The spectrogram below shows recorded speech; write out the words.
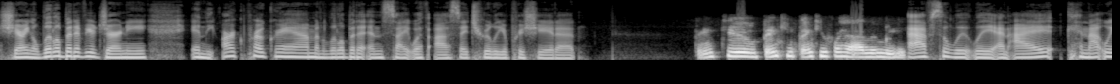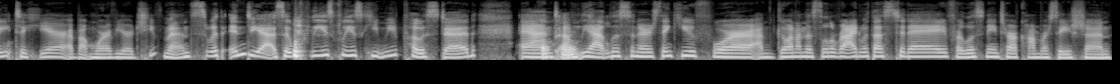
sharing a little bit of your journey in the ARC program and a little bit of insight with us. I truly appreciate it. Thank you. Thank you. Thank you for having me. Absolutely. And I cannot wait to hear about more of your achievements with India. So please, please keep me posted. And okay. um, yeah, listeners, thank you for um, going on this little ride with us today, for listening to our conversation.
